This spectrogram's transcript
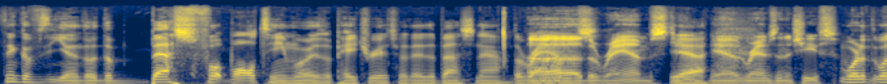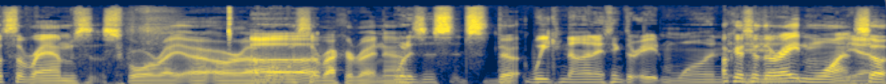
think of you know the, the best football team was the Patriots. Are they the best now? The Uh, Rams. the Rams. dude. Yeah. Yeah. The Rams and the Chiefs. what are, what's the Rams score right or, or uh, what's Uh, the record right now? What is this? It's The- week nine. I think they're eight and one. Okay, so they're eight and one. yeah. So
